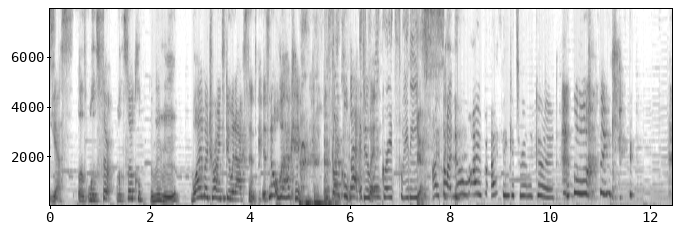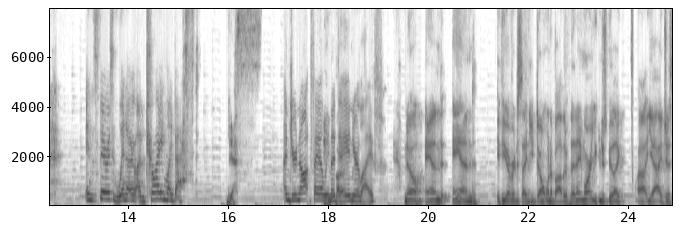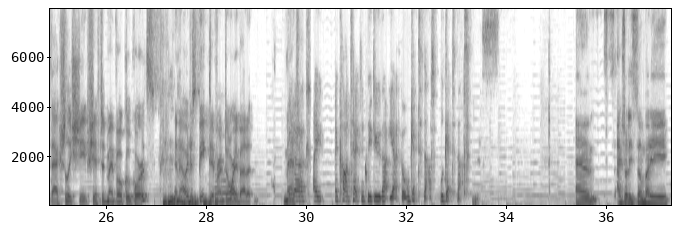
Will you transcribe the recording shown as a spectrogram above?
yes. We'll, we'll, cir- we'll circle. Mm-hmm. Why am I trying to do an accent? It's not working. We'll circle back It's to going it. great, sweetie. yes. I thought, no, I, I think it's really good. Oh, thank you. In the spirit of Winnow, I'm trying my best. yes. And you're not failing a day in your life. No, and and if you ever decide you don't want to bother with that anymore, you can just be like, uh, "Yeah, I just actually shape shifted my vocal cords, and now I just speak different. Don't worry about it. But, uh, Magic." I, I can't technically do that yet, but we'll get to that. We'll get to that. Yes. And actually, somebody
